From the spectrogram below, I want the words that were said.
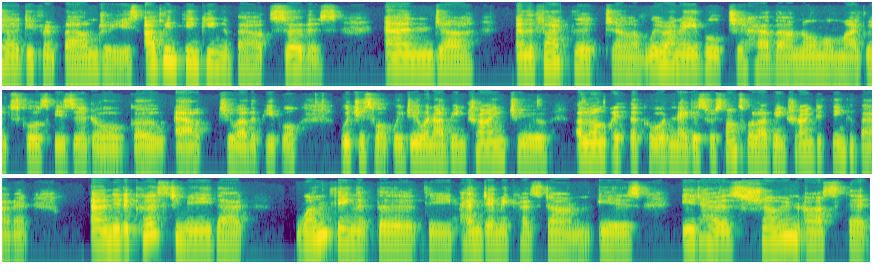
uh, different boundaries, I've been thinking about service and uh, and the fact that uh, we're unable to have our normal migrant schools visit or go out to other people, which is what we do. And I've been trying to, along with the coordinators responsible, I've been trying to think about it. And it occurs to me that one thing that the, the pandemic has done is it has shown us that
